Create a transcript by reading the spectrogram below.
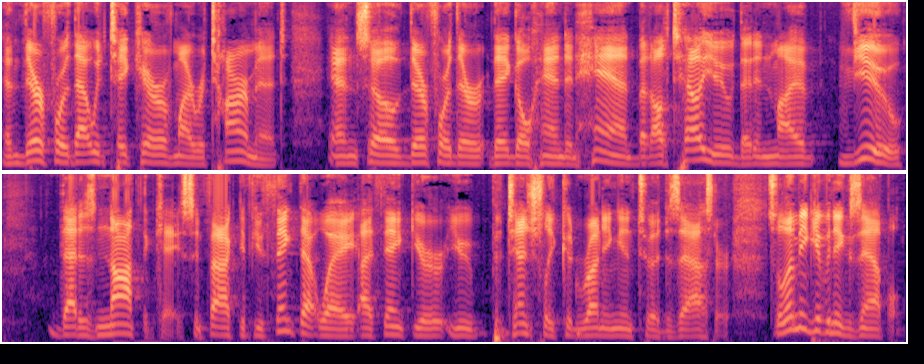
and therefore that would take care of my retirement. And so, therefore, they go hand in hand. But I'll tell you that, in my view, that is not the case. In fact, if you think that way, I think you're you potentially could running into a disaster. So let me give an example.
